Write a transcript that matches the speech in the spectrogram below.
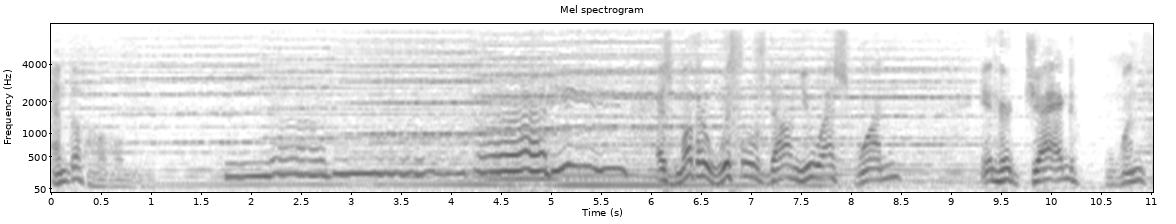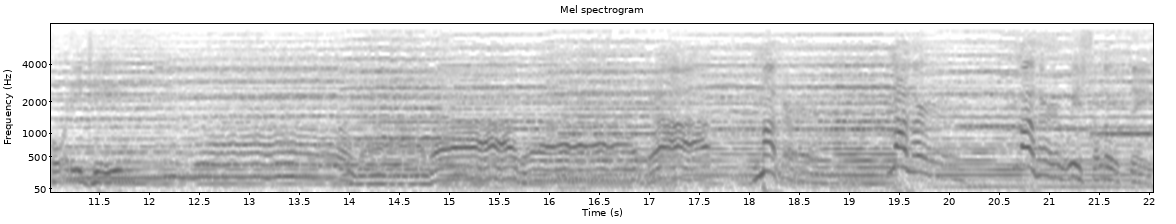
and the home. As mother whistles down US 1 in her Jag 140D. Mother, mother, mother, we salute thee.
